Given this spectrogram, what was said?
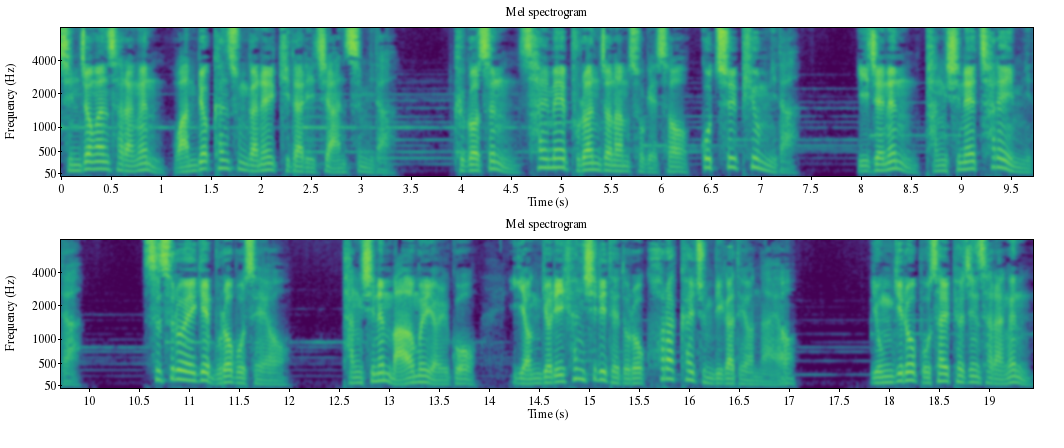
진정한 사랑은 완벽한 순간을 기다리지 않습니다. 그것은 삶의 불완전함 속에서 꽃을 피웁니다. 이제는 당신의 차례입니다. 스스로에게 물어보세요. 당신은 마음을 열고 이 연결이 현실이 되도록 허락할 준비가 되었나요? 용기로 보살펴진 사랑은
